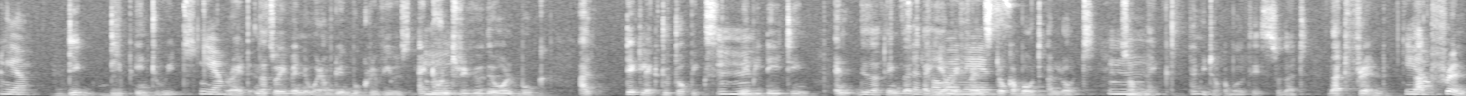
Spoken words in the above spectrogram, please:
yeah. dig deep into it. Yeah. Mm-hmm. Right? And that's why even when I'm doing book reviews, I don't review the whole book. I take like two topics, mm -hmm. maybe dating. And these are things that I hear my friends talk about a lot. mm. So I'm like, let me talk about this so that that friend, Yeah. that friend,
